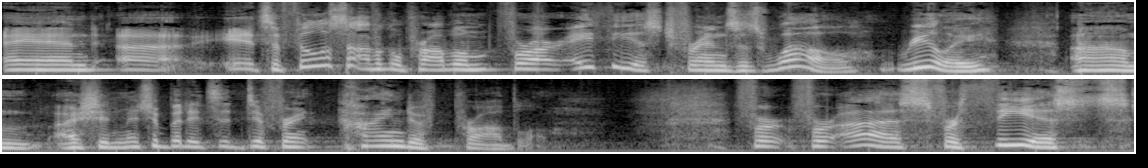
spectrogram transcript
And uh, it's a philosophical problem for our atheist friends as well, really, um, I should mention, but it's a different kind of problem. For, for us, for theists,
